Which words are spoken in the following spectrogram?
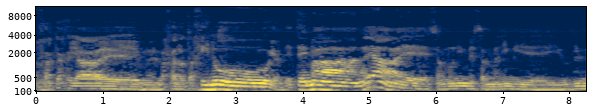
אחר כך היה מחנות החינוך, ילדי תימן, היה סלמונים, סלמנים יהודים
